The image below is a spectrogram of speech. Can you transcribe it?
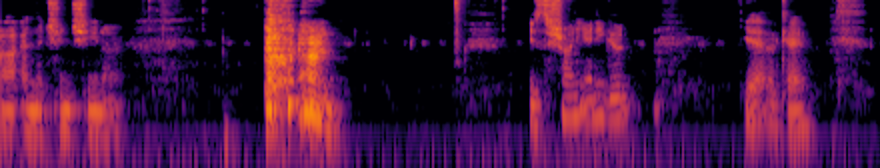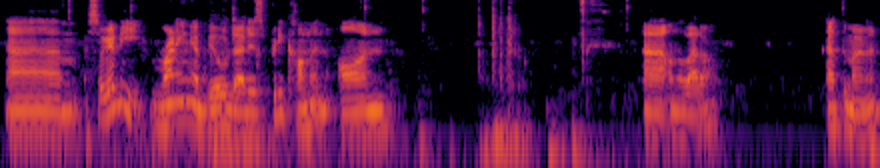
uh, and the Cinccino. is the shiny any good? Yeah, okay. Um, so we're going to be running a build that is pretty common on uh, on the ladder at the moment,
